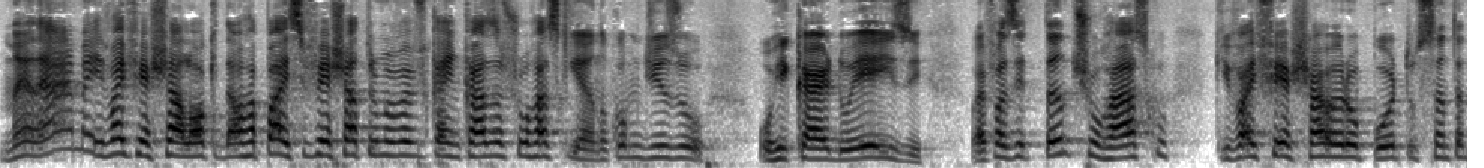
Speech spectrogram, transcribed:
né? Ah, mas vai fechar lockdown. Rapaz, se fechar a turma vai ficar em casa churrasqueando. Como diz o, o Ricardo Eise, vai fazer tanto churrasco que vai fechar o aeroporto Santa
